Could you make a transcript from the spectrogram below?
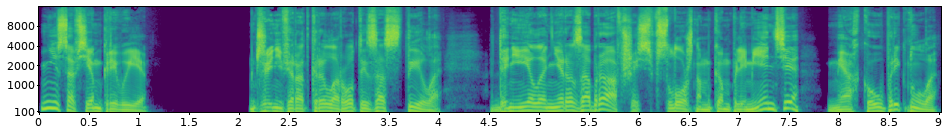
не совсем кривые. Дженнифер открыла рот и застыла. Даниэла, не разобравшись в сложном комплименте, мягко упрекнула.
